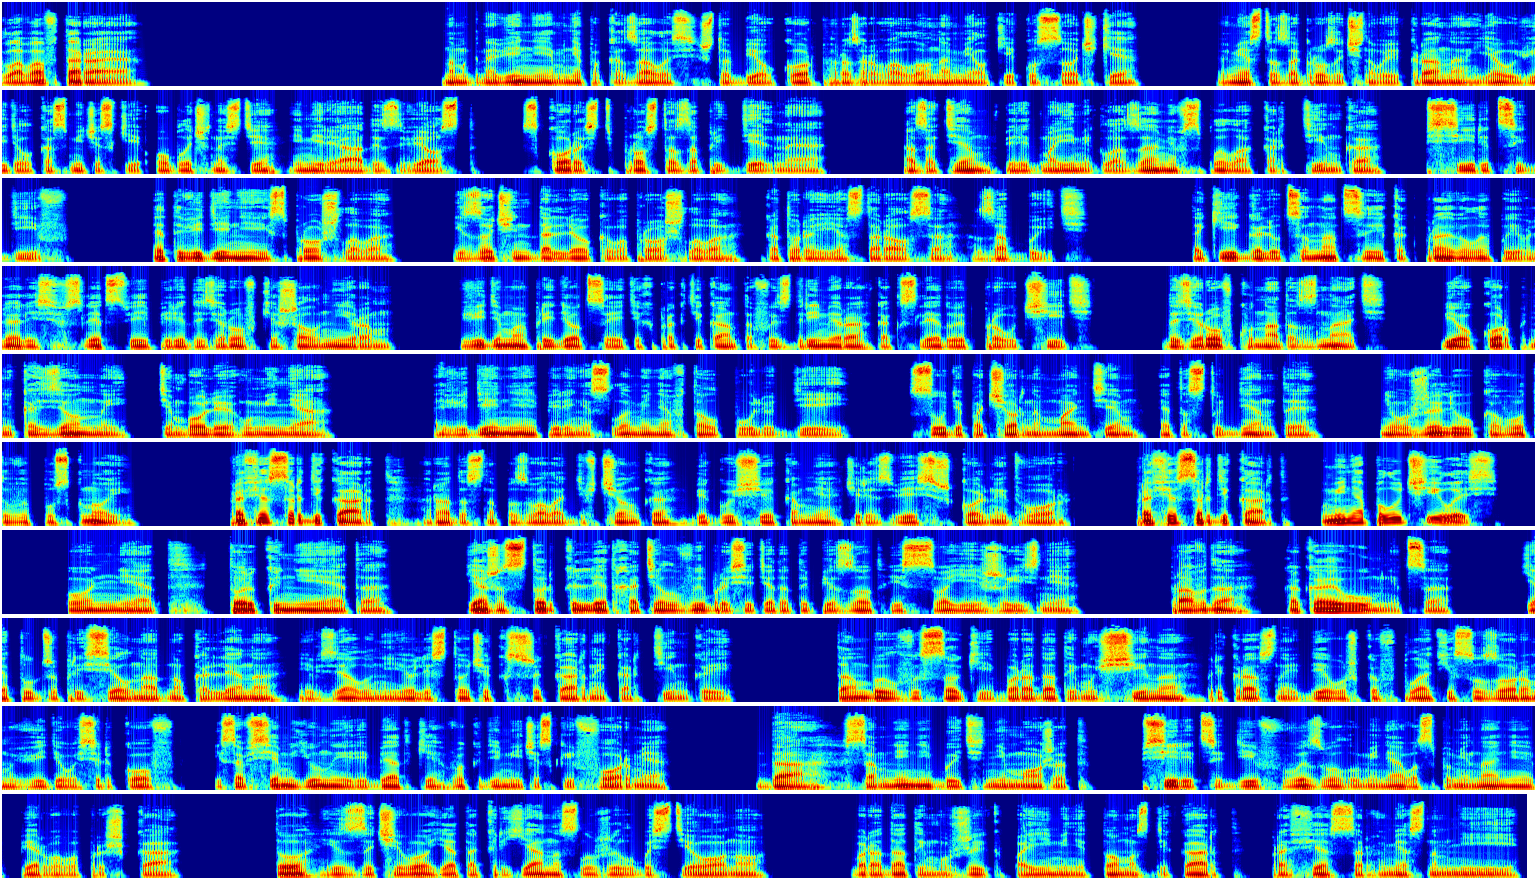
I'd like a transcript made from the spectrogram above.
Глава вторая. На мгновение мне показалось, что биокорп разорвало на мелкие кусочки. Вместо загрузочного экрана я увидел космические облачности и мириады звезд. Скорость просто запредельная. А затем перед моими глазами всплыла картинка «Пси-рецидив». Это видение из прошлого, из очень далекого прошлого, которое я старался забыть. Такие галлюцинации, как правило, появлялись вследствие передозировки шалниром. Видимо, придется этих практикантов из Дримера как следует проучить. Дозировку надо знать. Биокорп не казенный, тем более у меня. Видение перенесло меня в толпу людей. Судя по черным мантиям, это студенты. Неужели у кого-то выпускной? «Профессор Декарт!» — радостно позвала девчонка, бегущая ко мне через весь школьный двор. «Профессор Декарт, у меня получилось!» «О нет, только не это! Я же столько лет хотел выбросить этот эпизод из своей жизни!» «Правда? Какая умница!» Я тут же присел на одно колено и взял у нее листочек с шикарной картинкой. Там был высокий, бородатый мужчина, прекрасная девушка в платье с узором в виде васильков и совсем юные ребятки в академической форме. Да, сомнений быть не может. Пси-рецидив вызвал у меня воспоминания первого прыжка. То, из-за чего я так рьяно служил бастиону. Бородатый мужик по имени Томас Декарт, профессор в местном НИИ,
